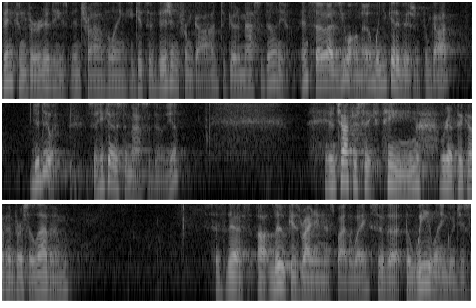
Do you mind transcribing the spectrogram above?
been converted. He's been traveling. He gets a vision from God to go to Macedonia. And so, as you all know, when you get a vision from God, you do it. So he goes to Macedonia. In chapter 16, we're going to pick up in verse 11. It says this uh, Luke is writing this, by the way. So the, the we language is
